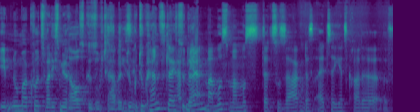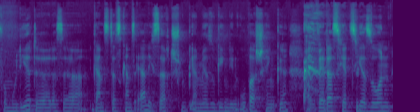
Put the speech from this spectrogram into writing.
eben nur mal kurz, weil ich es mir rausgesucht habe. Diese, du, du kannst gleich zu deinem... Man muss, man muss dazu sagen, dass als er jetzt gerade formulierte, dass er ganz, das ganz ehrlich sagt, schlug er mir so gegen den Oberschenkel. Also wäre das jetzt hier so ein,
